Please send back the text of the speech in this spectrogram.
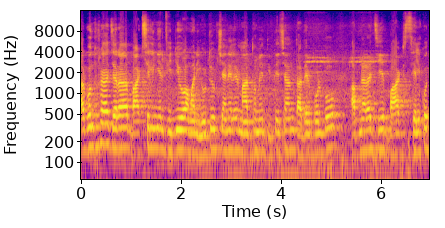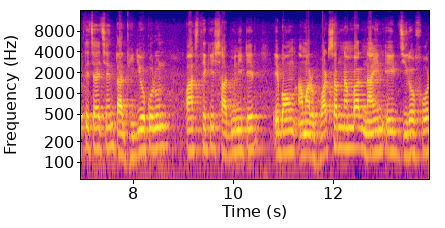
আর বন্ধুরা, যারা বার্ড সেলিংয়ের ভিডিও আমার ইউটিউব চ্যানেলের মাধ্যমে দিতে চান, তাদের বলব, আপনারা যে বার্ড সেল করতে চাইছেন, তার ভিডিও করুন পাঁচ থেকে সাত মিনিটের এবং আমার WhatsApp number nine eight zero four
